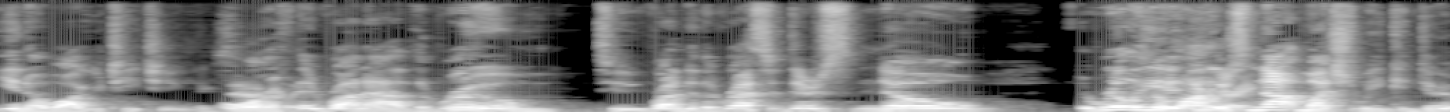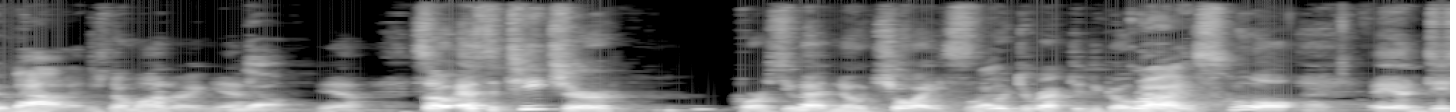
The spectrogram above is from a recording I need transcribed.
you know, while you're teaching, or if they run out of the room to run to the rest. There's no, there really, There's no there's not much we can do Yeah. about it. There's no monitoring. Yeah. No. Yeah. So as a teacher, of course, you had no choice. You were directed to go back Right. to school. Right. And do,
